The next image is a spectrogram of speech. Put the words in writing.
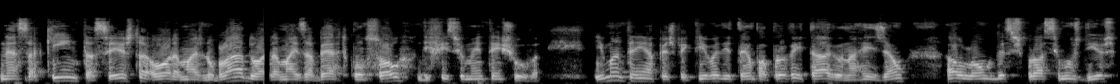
nessa quinta, sexta, hora mais nublado, hora mais aberto com sol, dificilmente tem chuva. E mantém a perspectiva de tempo aproveitável na região ao longo desses próximos dias,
